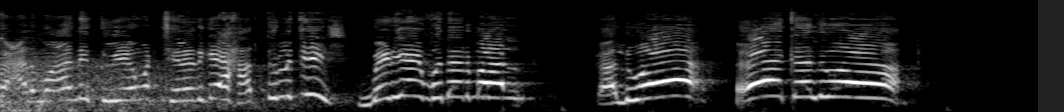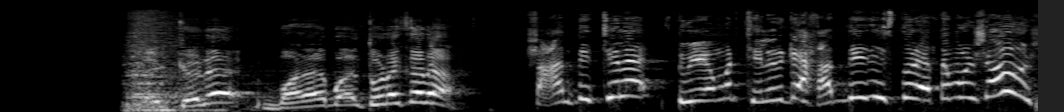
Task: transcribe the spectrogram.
কার মানে তুই আমার ছেলের গায়ে হাত তুলেছিস? বেরিয়ে ভুদার বাল। কালুয়া! এই কালুয়া! এই কেনে? বাড়ার বল তোরা কারা শান্তির ছেলে তুই আমার ছেলের গায়ে হাত দিয়েছিস তোর এত বড় সাহস?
